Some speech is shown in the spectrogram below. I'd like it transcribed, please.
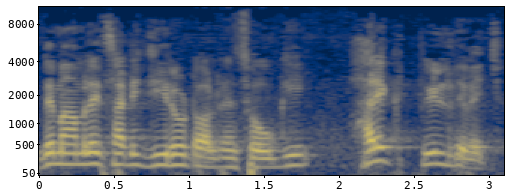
ਦੇ ਮਾਮਲੇ 'ਚ ਸਾਡੀ ਜ਼ੀਰੋ ਟੋਲਰੈਂਸ ਹੋਊਗੀ ਹਰ ਇੱਕ ਫੀਲਡ ਦੇ ਵਿੱਚ।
